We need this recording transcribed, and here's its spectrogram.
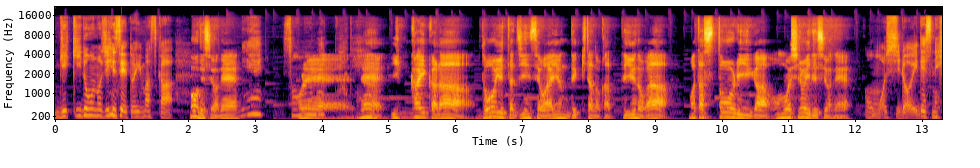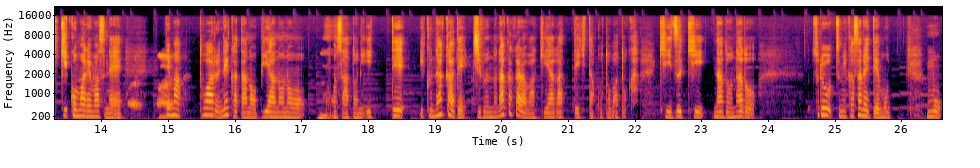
激動の人生といいますか。そうですよね。ね。これ、ね、一回からどういった人生を歩んできたのかっていうのが、またストーリーが面白いですよね。面白いですね。引き込まれますね。はいで、まあ、とあるね、方のピアノのうん。コンサートに行っていく中で、自分の中から湧き上がってきた言葉とか、気づきなどなど、それを積み重ねて、もう、も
